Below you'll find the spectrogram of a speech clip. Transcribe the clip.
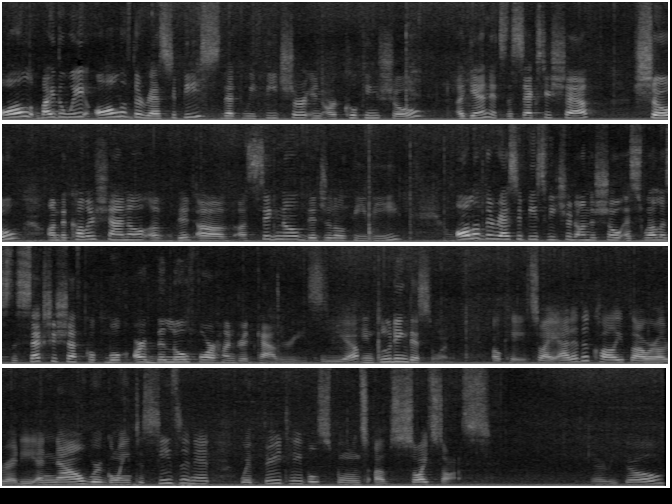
All by the way, all of the recipes that we feature in our cooking show, again, it's the Sexy Chef show on the Colour Channel of, of uh, Cignal Digital TV. All of the recipes featured on the show, as well as the Sexy Chef cookbook, are below 400 calories, Yep. including this one. Okay, so I added the cauliflower already, and now we're going to season it with three tablespoons of soy sauce. There we go.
